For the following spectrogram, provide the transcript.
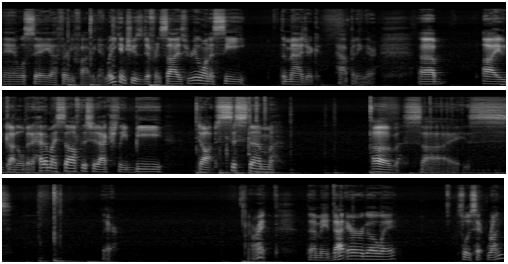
and we'll say uh, 35 again. But you can choose a different size if you really want to see the magic happening there. Uh, I got a little bit ahead of myself. This should actually be dot system of size. There. All right. That made that error go away. So let's hit run.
